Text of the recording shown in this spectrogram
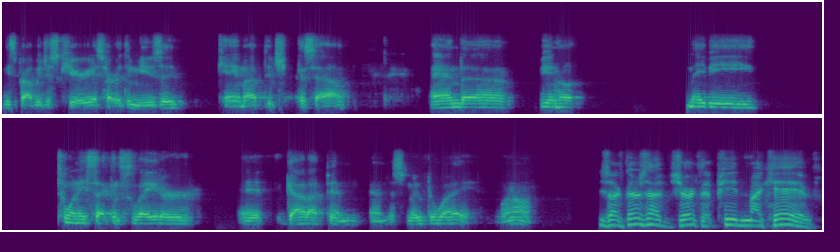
He's probably just curious, heard the music, came up to check us out. And, uh, you know, maybe 20 seconds later, it got up and, and just moved away, went on. He's like, there's that jerk that peed in my cave.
